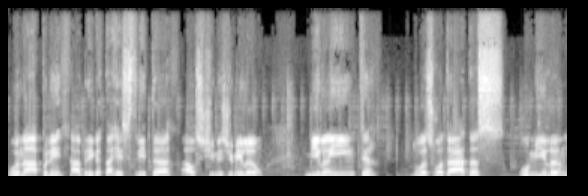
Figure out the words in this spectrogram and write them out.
O Napoli, a briga tá restrita aos times de Milão. Milan e Inter, duas rodadas. O Milan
